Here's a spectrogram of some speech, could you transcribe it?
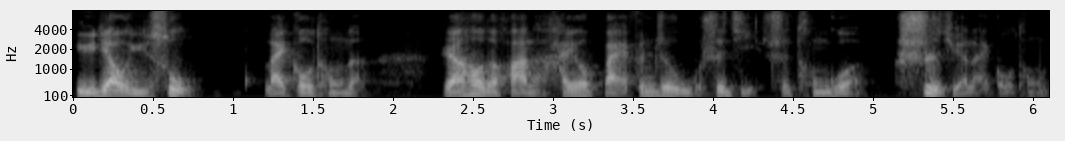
语调、语速来沟通的。然后的话呢，还有百分之五十几是通过。视觉来沟通的，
